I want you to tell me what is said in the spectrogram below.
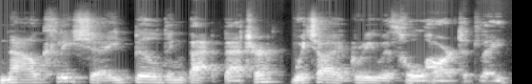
now cliche building back better, which I agree with wholeheartedly.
